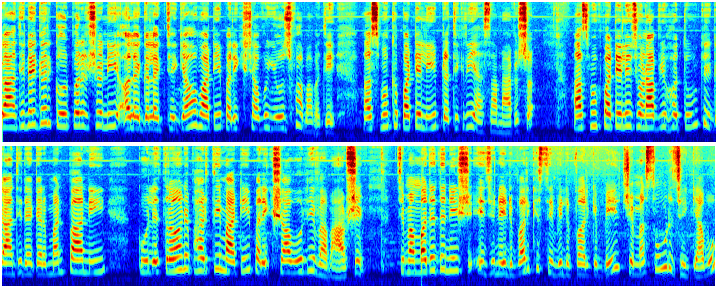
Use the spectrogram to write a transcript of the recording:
ગાંધીનગર કોર્પોરેશનની અલગ અલગ જગ્યાઓ માટે પરીક્ષાઓ યોજવા બાબતે હસમુખ પટેલની પ્રતિક્રિયા સામે આવી છે. હસમુખ પટેલે જણાવ્યું હતું કે ગાંધીનગર મનપાની કુલ ત્રણ ભરતી માટે પરીક્ષાઓ લેવામાં આવશે, જેમાં મદદનીશ ઇજનેર વર્ગ, સિવિલ વર્ગ બે, જેમાં સોળ જગ્યાઓ,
